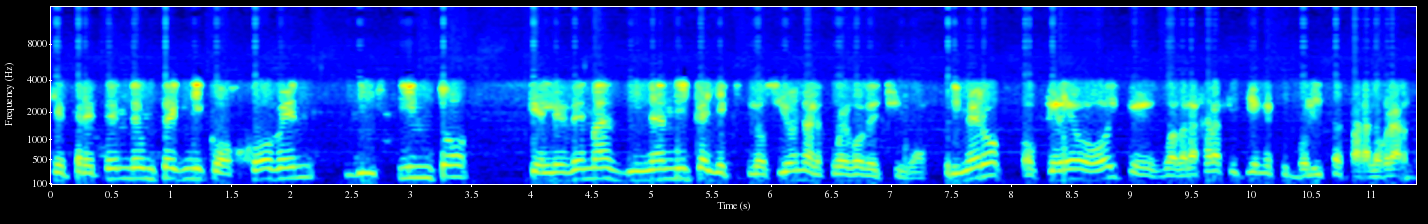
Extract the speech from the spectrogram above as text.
que pretende un técnico joven, distinto, que le dé más dinámica y explosión al juego de Chivas. Primero, o creo hoy que Guadalajara sí tiene futbolistas para lograrlo.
